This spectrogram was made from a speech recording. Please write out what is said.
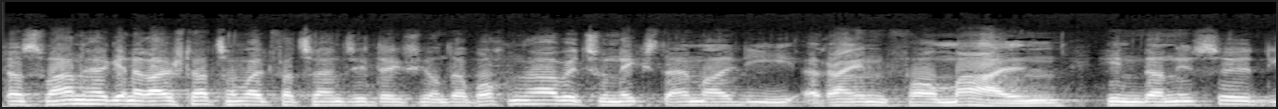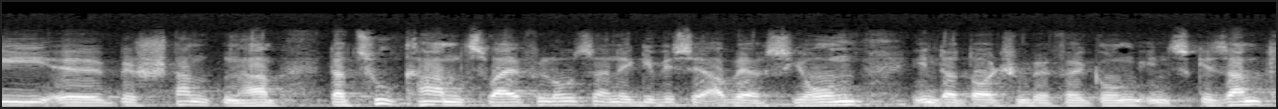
Das waren, Herr Generalstaatsanwalt, verzeihen Sie, dass ich Sie unterbrochen habe, zunächst einmal die rein formalen Hindernisse, die äh, bestanden haben. Dazu kam zweifellos eine gewisse Aversion in der deutschen Bevölkerung insgesamt,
